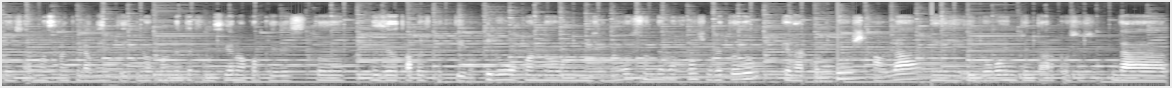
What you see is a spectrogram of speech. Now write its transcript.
pensar más tranquilamente y normalmente funciona porque ves todo desde otra perspectiva y luego cuando mis amigos están de bajón sobre todo quedar con ellos, hablar eh, y luego intentar pues eso, dar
